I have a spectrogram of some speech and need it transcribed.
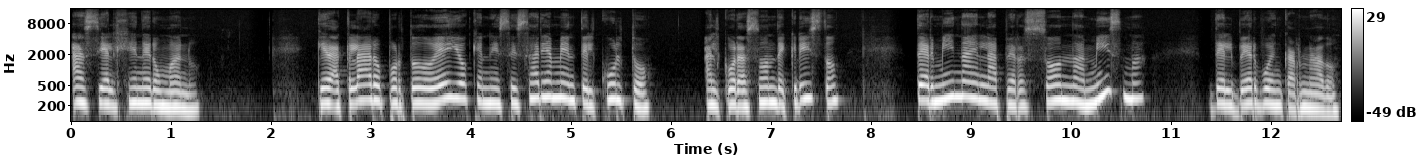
hacia el género humano. Queda claro por todo ello que necesariamente el culto al corazón de Cristo termina en la persona misma del Verbo encarnado.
